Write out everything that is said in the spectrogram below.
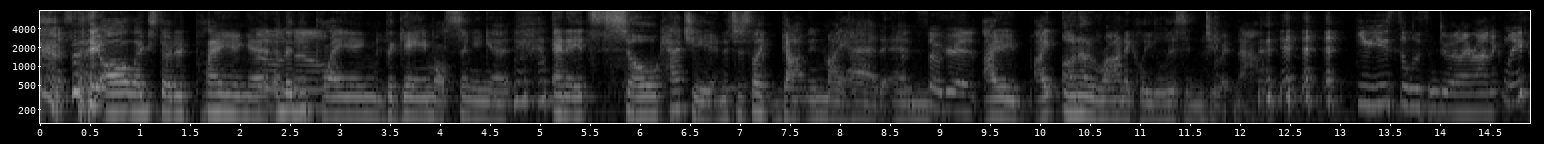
So they all like started playing it Oh, and then no. be playing the game while singing it. and it's so catchy and it's just like gotten in my head and So good. I I unironically listen to it now. You used to listen to it, ironically.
